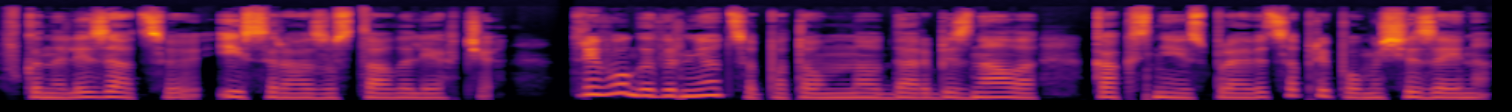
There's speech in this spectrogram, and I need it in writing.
в канализацию, и сразу стало легче. Тревога вернется потом, но Дарби знала, как с ней справиться при помощи Зейна.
